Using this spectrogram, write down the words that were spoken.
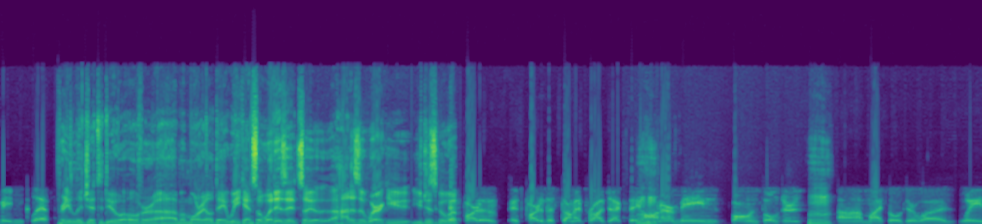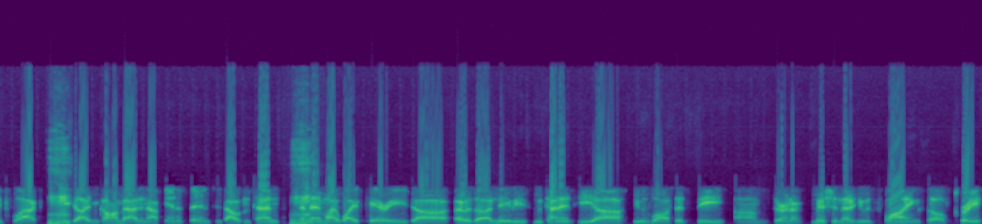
Maiden Cliff. Pretty legit to do over uh, Memorial Day weekend. So what is it? So how does it work? You you just go up. It's part of it's part of the Summit Project. They honor Maine's fallen soldiers. Uh, my soldier was Wade Slack. He died in combat in Afghanistan in 2010. And then my wife carried. Uh, I was a Navy lieutenant. He uh, he was lost at sea um, during a mission that he was flying. So pretty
